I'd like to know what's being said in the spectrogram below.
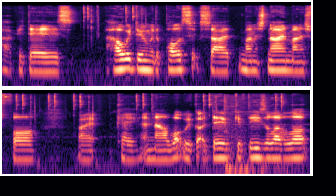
Happy days. How are we doing with the politics side? Minus 9, minus 4. Right, okay, and now what we've got to do, give these a level up.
